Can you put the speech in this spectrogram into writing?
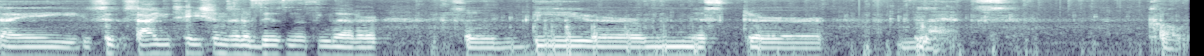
a salutations in a business letter. So, dear Mr. Blatz, colon.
